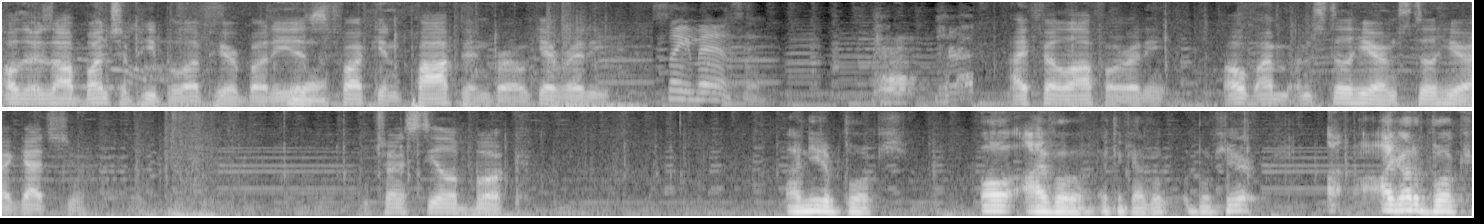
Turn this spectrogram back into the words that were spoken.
Oh, there's a bunch of people up here, buddy. It's fucking popping, bro. Get ready. Same answer. I fell off already. Oh, I'm, I'm still here. I'm still here. I got you. I'm trying to steal a book. I need a book. Oh, I have a. I think I have a, a book here. I, I got a book.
